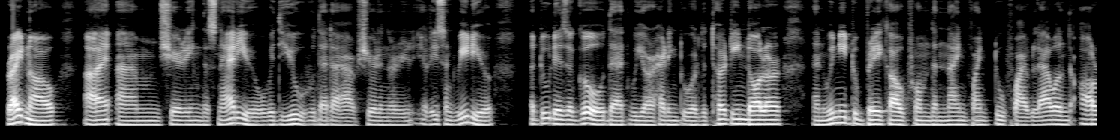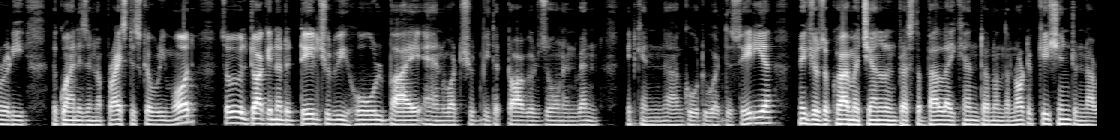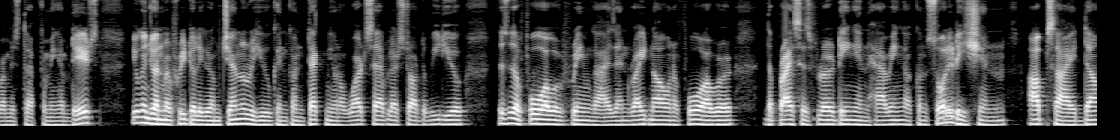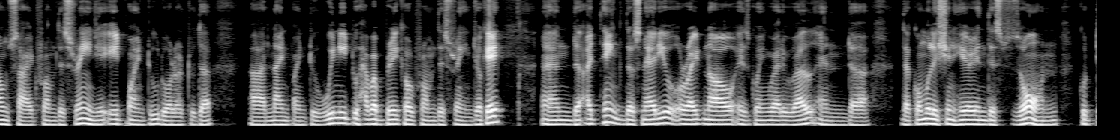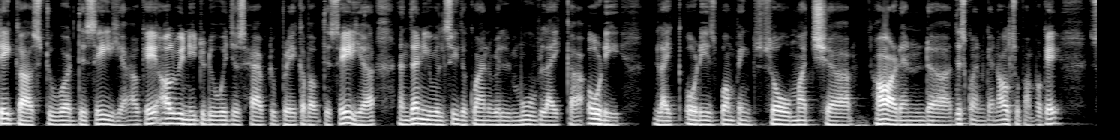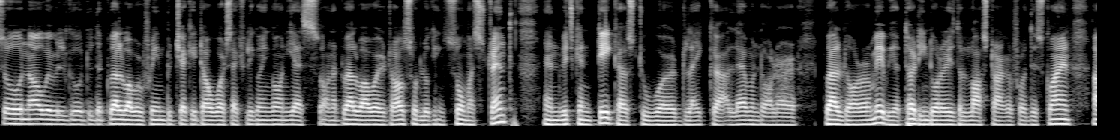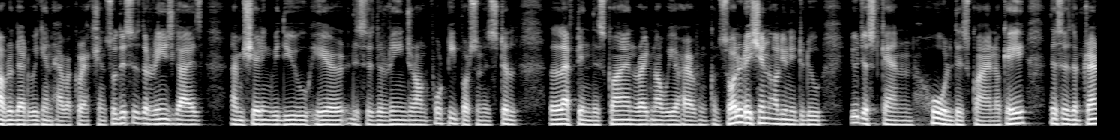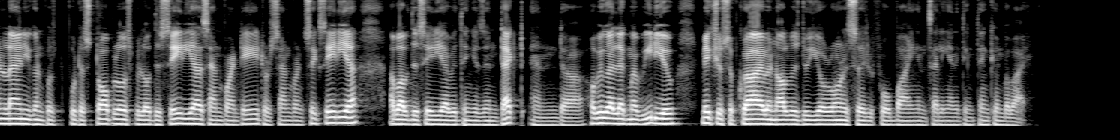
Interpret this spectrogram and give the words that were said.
Right now, I am sharing the scenario with you that I have shared in the re recent video uh, two days ago that we are heading toward the $13 and we need to break out from the 9.25 level. And already the coin is in a price discovery mode. So we will talk in a detail should we hold buy and what should be the target zone and when it can uh, go toward this area. Make sure to subscribe my channel and press the bell icon. Turn on the notification to never miss the upcoming updates. You can join my free telegram channel. You can contact me on a whatsapp. Let's start the video this is a four hour frame guys and right now on a four hour the price is flirting and having a consolidation upside downside from this range 8.2 dollar to the uh, 9.2 we need to have a breakout from this range okay? And i think the scenario right now is going very well and uh, the accumulation here in this zone could take us toward this area okay? All we need to do we just have to break above this area and then you will see the coin will move like uh, OD like OD is pumping so much uh, hard and uh, this coin can also pump okay so now we will go to the 12 hour frame to check it out what's actually going on. Yes on a 12 hour it's also looking so much strength and which can take us toward like uh, 11 dollar 12 dollar maybe a 13 dollar is the last target for this coin. After that we can have a correction. So this is the range guys i'm sharing with you here. This is the range around 40 percent is still left in this coin. Right now we are having consolidation. All you need to do you just can hold this coin okay? This is the trend line. You can put, put a stop loss below this area 7.8 or 7.6 area. Above this area everything is intact. And uh, hope you guys like my video. Make sure subscribe and always do your own research before buying and selling anything. Thank you and bye bye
